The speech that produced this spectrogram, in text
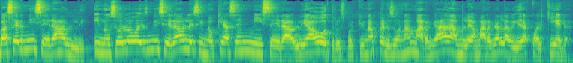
va a ser miserable. Y no solo es miserable, sino que hace miserable a otros, porque una persona amargada le amarga la vida a cualquiera.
